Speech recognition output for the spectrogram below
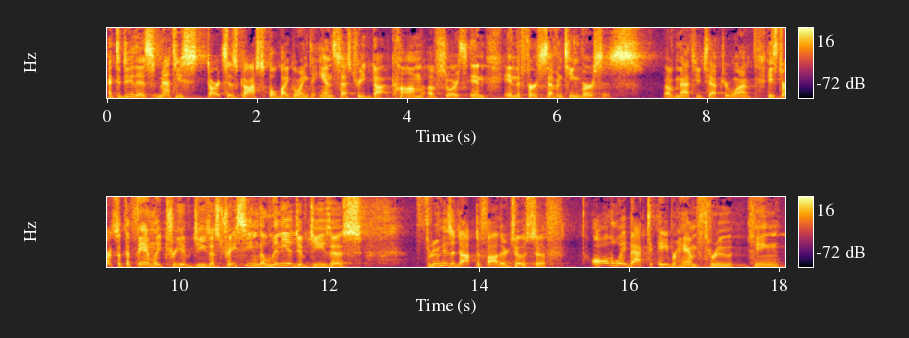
And to do this, Matthew starts his gospel by going to ancestry.com, of sorts, in, in the first 17 verses of Matthew chapter 1. He starts with the family tree of Jesus, tracing the lineage of Jesus through his adoptive father Joseph, all the way back to Abraham through King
